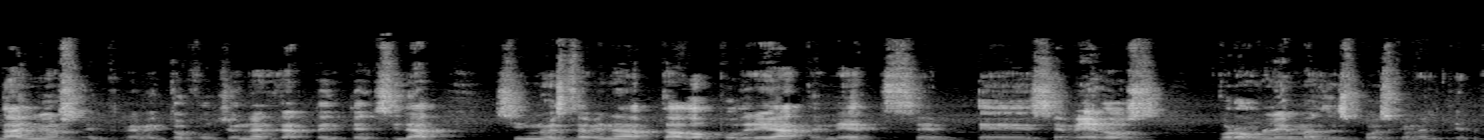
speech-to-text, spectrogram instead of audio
años, entrenamiento funcional de alta intensidad, si no está bien adaptado, podría tener eh, severos problemas después con el tiempo.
